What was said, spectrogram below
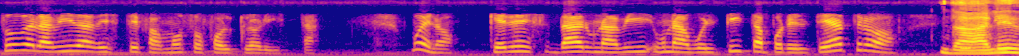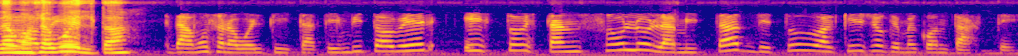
toda la vida de este famoso folclorista. Bueno, ¿querés dar una, vi- una vueltita por el teatro? Te Dale, damos la ver- vuelta. Damos una vueltita. Te invito a ver, esto es tan solo la mitad de todo aquello que me contaste.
